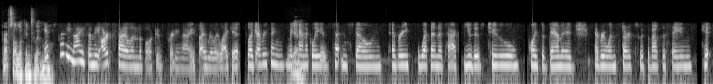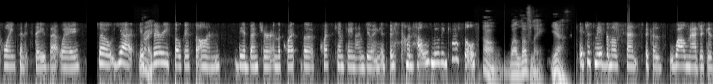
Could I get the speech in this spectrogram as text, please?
perhaps I'll look into it more. It's pretty nice, and the art style in the book is pretty nice. I really like it. Like everything mechanically is set in stone. Every weapon attack uses two points of damage. Everyone starts with about the same hit points, and it stays that way. So yeah, it's Right. very focused on the adventure, and the quest the quest campaign I'm doing is based on Howl's Moving Castle. Oh, well, lovely. Yeah. it just made the most sense because while magic is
